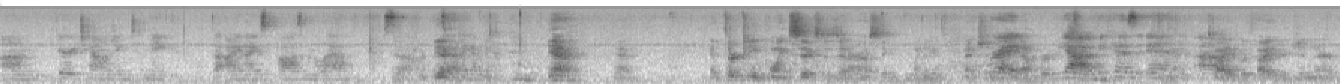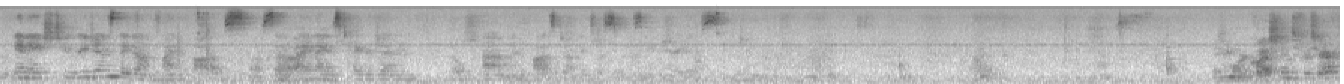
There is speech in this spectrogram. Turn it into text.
um, very challenging to make the ionized PAHs in the lab, so. Yeah. Yeah. they haven't done Yeah, yeah. And thirteen point six is interesting when you mentioned that Right, number. Yeah, because in, Tied um, with hydrogen there. but- in H two regions, they don't find PAHs. So ionized hydrogen, um, and PAHs don't exist in the same Any more questions for Sarah?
